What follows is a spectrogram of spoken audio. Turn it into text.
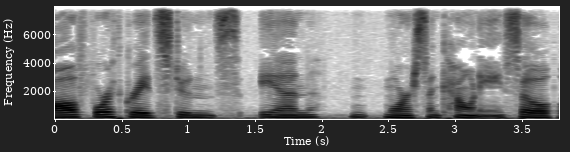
all fourth grade students in Morrison County. So,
